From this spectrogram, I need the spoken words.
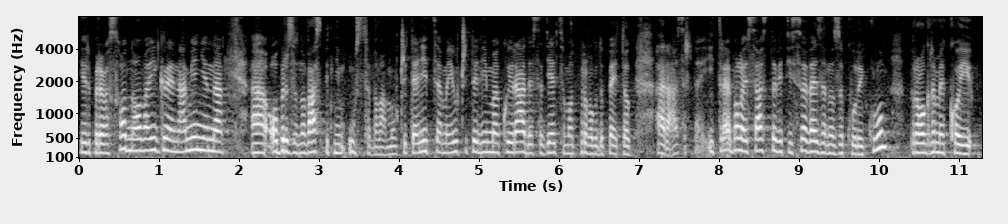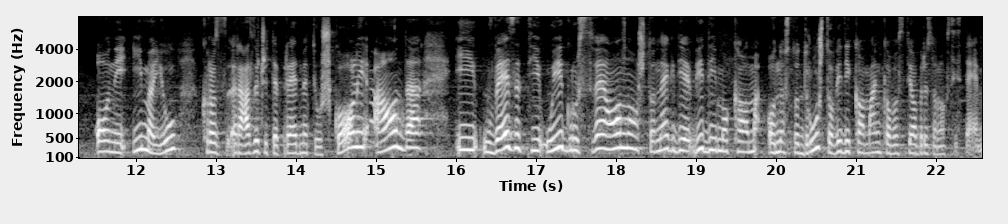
jer prevashodno ova igra je namjenjena obrazovno-vaspitnim ustanovama, učiteljicama i učiteljima koji rade sa djecom od prvog do petog razreda. I trebalo je sastaviti sve vezano za kurikulum, programe koji oni imaju kroz različite predmete u školi, a onda i uvezati u igru sve ono što negdje vidimo kao, odnosno društvo vidi kao manjkavosti obrazovnog sistema.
